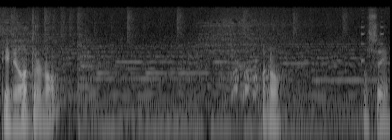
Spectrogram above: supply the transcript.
Tiene otro, ¿no? ¿O no? No sé.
